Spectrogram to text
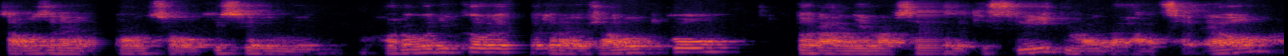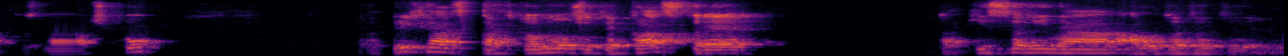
samozrejme pomocou kyseliny chorovodíkovej, ktorá je v žalúdku, ktorá nemá v sebe kyslík, má iba HCl ako značku, prichádza k tomu, že tie klastre, tá kyselina alebo tie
